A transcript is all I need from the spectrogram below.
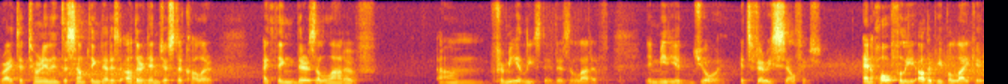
right, to turn it into something that is other than just a color, I think there's a lot of, um, for me at least, there's a lot of immediate joy. It's very selfish, and hopefully other people like it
